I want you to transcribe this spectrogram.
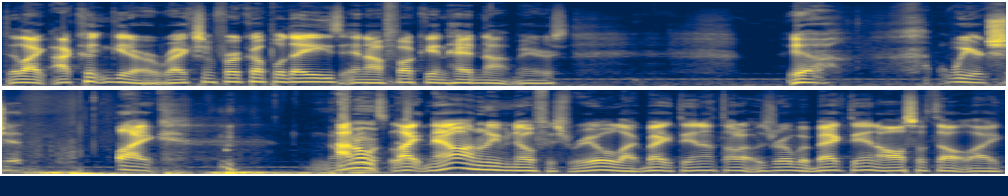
that like I couldn't get an erection for a couple of days, and I fucking had nightmares. Yeah, weird shit. Like No I don't like now. I don't even know if it's real. Like back then, I thought it was real, but back then I also thought like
